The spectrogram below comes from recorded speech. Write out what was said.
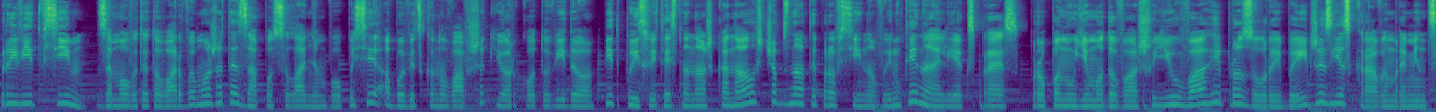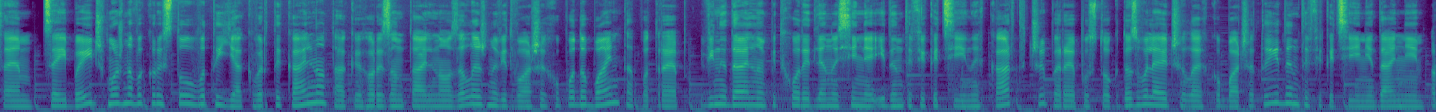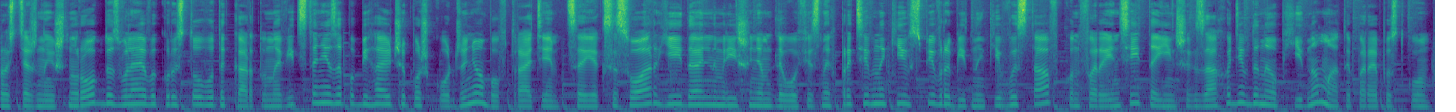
Привіт всім! Замовити товар ви можете за посиланням в описі або відсканувавши QR-код у відео. Підписуйтесь на наш канал, щоб знати про всі новинки на AliExpress. Пропонуємо до вашої уваги прозорий бейдж з яскравим ремінцем. Цей бейдж можна використовувати як вертикально, так і горизонтально, залежно від ваших уподобань та потреб. Він ідеально підходить для носіння ідентифікаційних карт чи перепусток, дозволяючи легко бачити ідентифікаційні дані. Розтяжний шнурок дозволяє використовувати карту на відстані, запобігаючи пошкодженню або втраті. Цей аксесуар є ідеальним рішенням для офісних працівників, співробітників вистав, конференцій та інших заходів, де необхідно мати перепустку.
